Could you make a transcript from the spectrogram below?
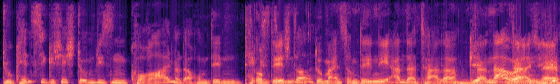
Du kennst die Geschichte um diesen Choral und auch um den Textdichter? Um den, du meinst um den Neandertaler? Genau, dann, also äh,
